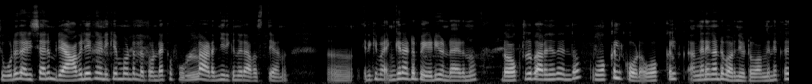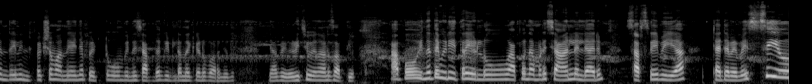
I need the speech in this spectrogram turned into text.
ചൂട് കഴിച്ചാലും രാവിലെയൊക്കെ എണീക്കുമ്പോണ്ടല്ലോ തൊണ്ടയൊക്കെ ഫുൾ അടഞ്ഞിരിക്കുന്ന ഒരു അവസ്ഥയാണ് ആ, എനിക്ക് ഭയങ്കരമായിട്ട് പേടിയുണ്ടായിരുന്നു. ഡോക്ടർ പറഞ്ഞത് എന്തോ? വോക്കൽ കോഡ് വോക്കൽ അങ്ങനെ കണ്ട് പറഞ്ഞു കേട്ടോ. അങ്ങനെയൊക്കെ എന്തെങ്കിലും ഇൻഫെക്ഷൻ വന്നു കഴിഞ്ഞാൽ പെട്ടുപോകും പിന്നെ ശബ്ദം കിട്ടില്ല എന്നൊക്കെയാണ് പറഞ്ഞത്. ഞാൻ പേടിച്ചു പോയതാണ് സത്യം. അപ്പോൾ ഇന്നത്തെ വീഡിയോ ഇത്രയേ ഉള്ളൂ. അപ്പോൾ നമ്മുടെ ചാനൽ എല്ലാവരും സബ്സ്ക്രൈബ് ചെയ്യുക. Tata bye bye see you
